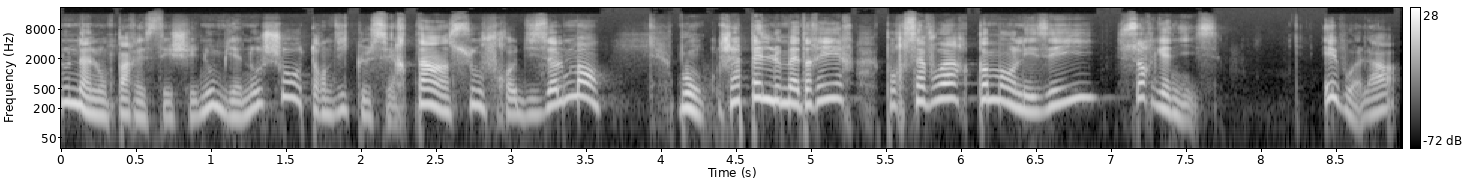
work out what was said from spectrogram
nous n'allons pas rester chez nous bien au chaud, tandis que certains souffrent d'isolement. Bon, j'appelle le Madrir pour savoir comment les EI s'organisent. Et voilà,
